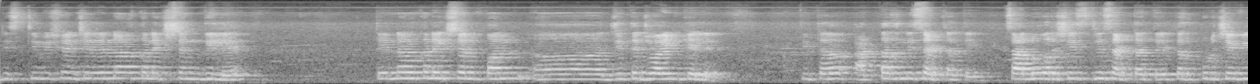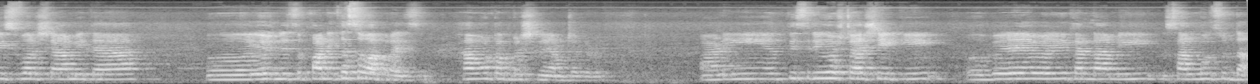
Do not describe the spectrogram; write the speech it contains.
डिस्ट्रीब्युशनचे जे नळ कनेक्शन दिले ते नळ कनेक्शन पण जिथे जॉईन केले तिथं आत्ताच निसटतात ते. चालू वर्षीच निसटतात ते. तर पुढचे वीस वर्ष आम्ही त्या योजनेचं पाणी कसं वापरायचं? हा मोठा प्रश्न आहे आमच्याकडे. आणि तिसरी गोष्ट अशी की वेळोवेळी त्यांना आम्ही सांगून सुद्धा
